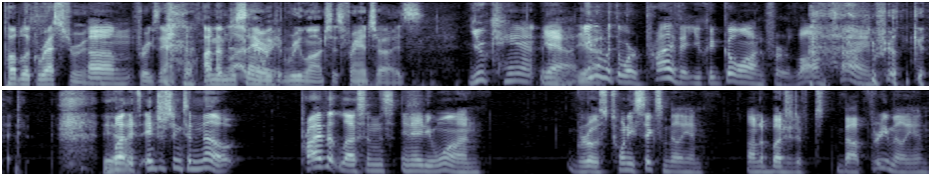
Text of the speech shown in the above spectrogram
public restroom, Um, for example. I'm, I'm just saying we could relaunch this franchise. You can't. Yeah, yeah. even with the word private, you could go on for a long time. You really good. Yeah. But it's interesting to note, Private Lessons in '81 grossed 26 million on a budget of t- about 3 million.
